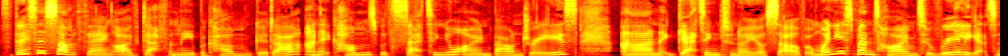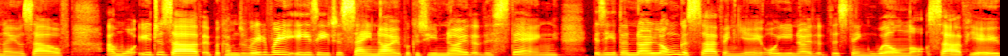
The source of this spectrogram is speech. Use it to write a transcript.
So, this is something I've definitely become good at, and it comes with setting your own boundaries and getting to know yourself. And when you spend time to really get to know yourself and what you deserve, it becomes really, really easy to say no because you know that this thing is either no longer serving you or you know that this thing will not serve you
